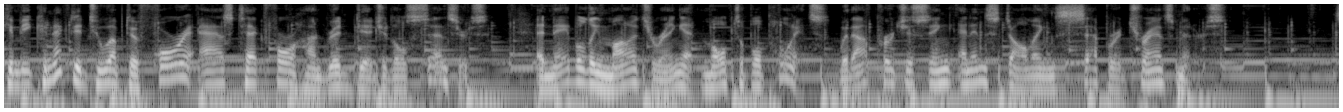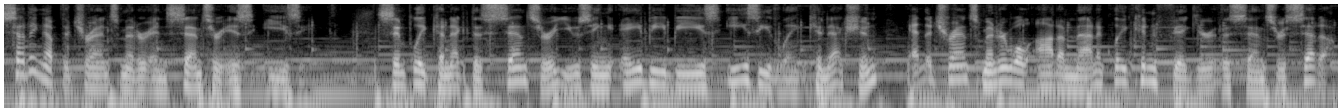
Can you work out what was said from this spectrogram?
can be connected to up to four Aztec 400 digital sensors, enabling monitoring at multiple points without purchasing and installing separate transmitters. Setting up the transmitter and sensor is easy. Simply connect the sensor using ABB's EZLink connection and the transmitter will automatically configure the sensor setup.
